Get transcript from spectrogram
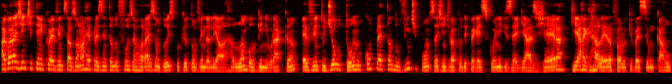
Agora a gente tem aqui o evento sazonal representando o Forza Horizon 2, porque eu estou vendo ali a Lamborghini Huracan. Evento de outono, completando 20 pontos, a gente vai poder pegar esse Koenigsegg Agera, que a galera falou que vai ser um carro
